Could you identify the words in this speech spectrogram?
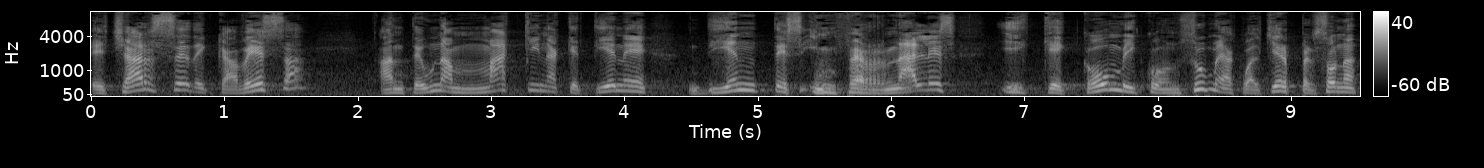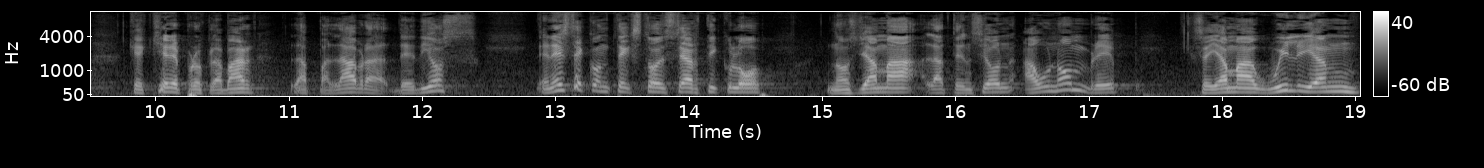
echarse de cabeza ante una máquina que tiene dientes infernales y que come y consume a cualquier persona que quiere proclamar la palabra de Dios. En este contexto, este artículo nos llama la atención a un hombre se llama William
